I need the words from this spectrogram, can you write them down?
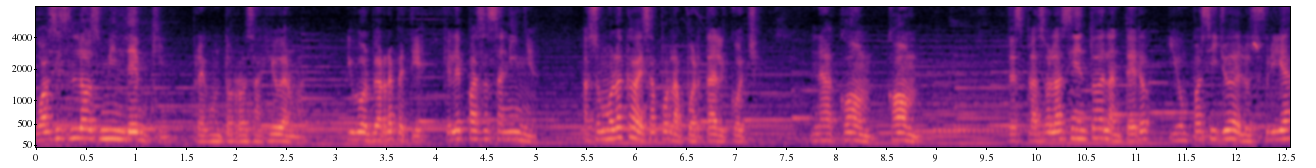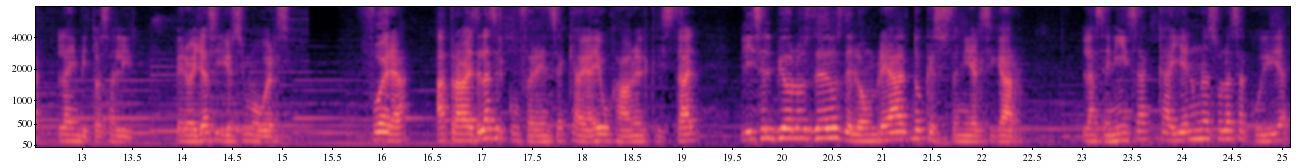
¿Was is los min Demkin? preguntó Rosa Huberman, y volvió a repetir, ¿qué le pasa a esa niña? Asomó la cabeza por la puerta del coche. Na, com, com. Desplazó el asiento delantero y un pasillo de luz fría la invitó a salir pero ella siguió sin moverse. Fuera, a través de la circunferencia que había dibujado en el cristal, Liesel vio los dedos del hombre alto que sostenía el cigarro. La ceniza caía en una sola sacudida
